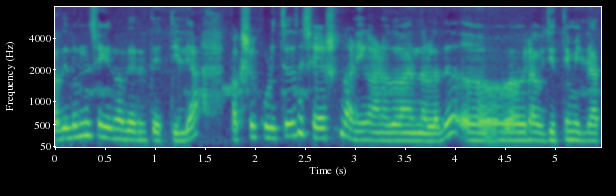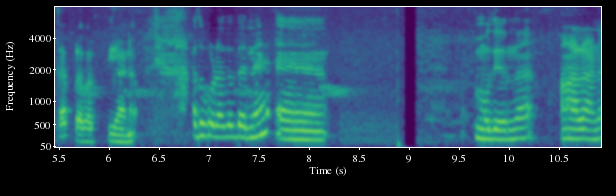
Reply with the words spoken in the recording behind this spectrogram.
അതിലൊന്നും ചെയ്യുന്നതിന് തെറ്റില്ല. പക്ഷെ കുളിച്ചതിന് ശേഷം കണി കാണുക എന്നുള്ളത് ഒരു ഔചിത്യമില്ലാത്ത പ്രവൃത്തിയാണ്. അതുകൂടാതെ തന്നെ മുതിർന്ന ആളാണ്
